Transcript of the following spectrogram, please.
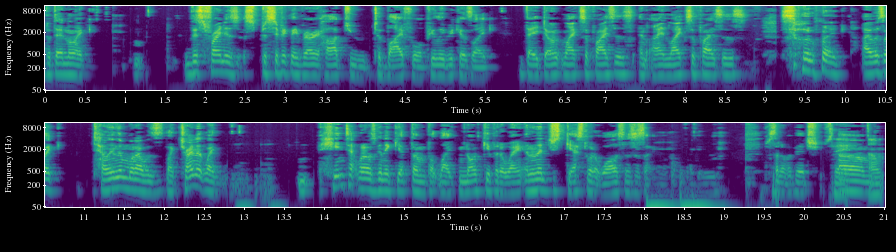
but then like this friend is specifically very hard to to buy for purely because like they don't like surprises and I like surprises. So like I was like telling them what I was like trying to like hint at what I was going to get them, but like not give it away, and then they just guessed what it was. It's just like fucking son of a bitch. See, Um, I'm,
